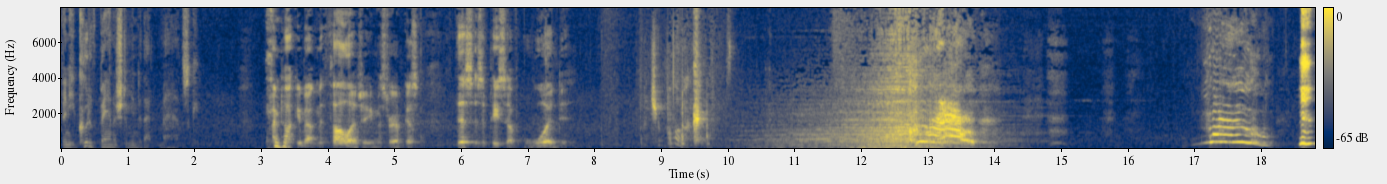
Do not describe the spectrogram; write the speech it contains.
Then he could have banished him into that mask. I'm talking about mythology, Mr. Ipkiss. This is a piece of wood. Your book.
